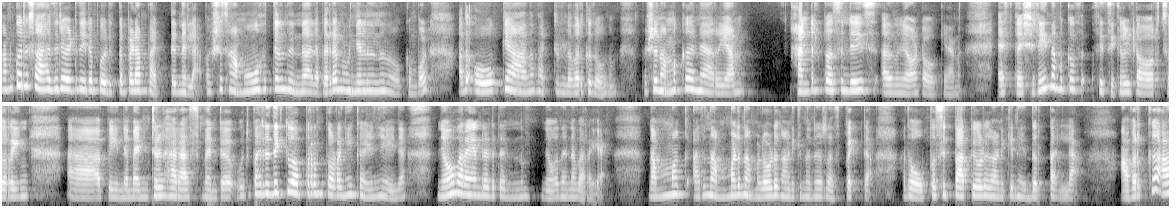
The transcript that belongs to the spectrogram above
നമുക്കൊരു സാഹചര്യമായിട്ട് തീരെ പൊരുത്തപ്പെടാൻ പറ്റുന്നില്ല. പക്ഷെ സമൂഹത്തിൽ നിന്ന് അവരുടെ മുന്നിൽ നിന്ന് നോക്കുമ്പോൾ അത് ഓക്കെ ആണെന്ന് മറ്റുള്ളവർക്ക് തോന്നും. പക്ഷെ നമുക്ക് തന്നെ അറിയാം ഹൺഡ്രഡ് പെർസെന്റേജ് അത് നോട്ട് ഓക്കെയാണ് എസ്പെഷ്യലി നമുക്ക് ഫിസിക്കൽ ടോർച്ചറിങ് പിന്നെ മെന്റൽ ഹറാസ്മെന്റ് ഒരു പരിധിക്കും അപ്പുറം തുടങ്ങി കഴിഞ്ഞു കഴിഞ്ഞാൽ നോ പറയേണ്ടടുത്ത് എന്നും നോ തന്നെ പറയാം. നമുക്ക് അത് നമ്മൾ നമ്മളോട് കാണിക്കുന്ന ഒരു റെസ്പെക്റ്റാണ് അത് ഓപ്പോസിറ്റ് പാർട്ടിയോട് കാണിക്കുന്ന എതിർപ്പല്ല. അവർക്ക് ആ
